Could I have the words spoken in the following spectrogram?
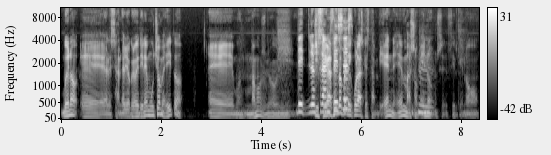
Bueno, eh, Alexander yo creo que tiene mucho mérito. Eh, vamos, de los y sigue haciendo películas que están bien, ¿eh? más o menos. Es decir, que no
